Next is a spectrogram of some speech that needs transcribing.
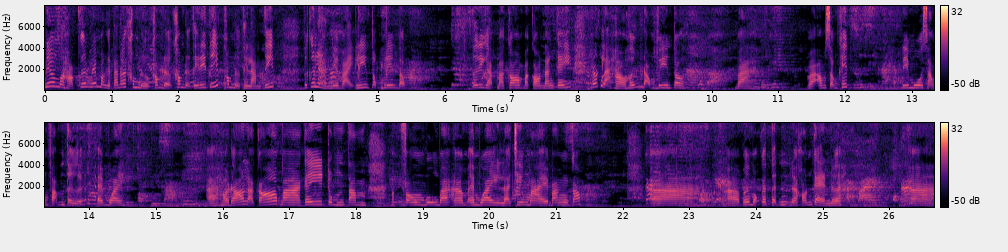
nếu mà họ cứ nếu mà người ta nói không được không được không được thì đi tiếp không được thì làm tiếp. Tôi cứ làm như vậy liên tục liên tục. Tôi đi gặp bà con bà con đăng ký rất là hào hứng động viên tôi. Và và ông Sổng Khít đi mua sản phẩm từ em quay À, hồi đó là có ba cái trung tâm phong buôn ba à, quay là Chiang mài Bangkok à, à, với một cái tỉnh là Khốn Kèn nữa. À,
